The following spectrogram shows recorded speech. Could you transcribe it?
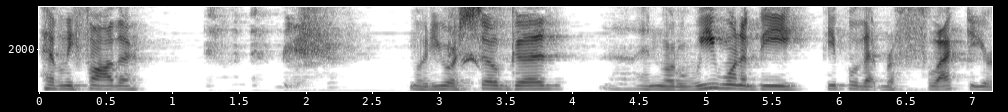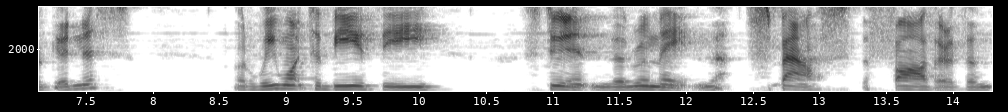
Heavenly Father, Lord, you are so good. And Lord, we want to be people that reflect your goodness. Lord, we want to be the student, the roommate, the spouse, the father, the,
